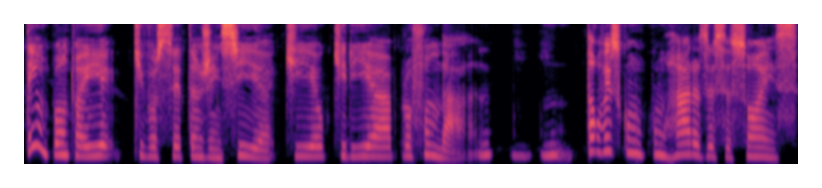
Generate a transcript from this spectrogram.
Tem um ponto aí que você tangencia que eu queria aprofundar. Talvez com, com raras exceções,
